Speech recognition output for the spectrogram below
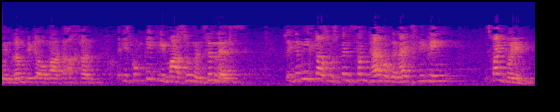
مِنْ ذَنْبِكَ وَمَا تَأَخَّرَ That is completely masoom and sinless. So if Nabi Sallallahu spend some time of the night sleeping, it's fine for him.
